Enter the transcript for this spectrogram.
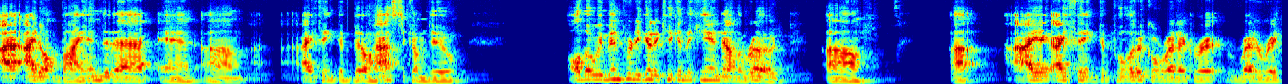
I, I don't buy into that. And um, I think the bill has to come due. Although we've been pretty good at kicking the can down the road. Uh, uh, I, I think the political rhetoric, rhetoric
